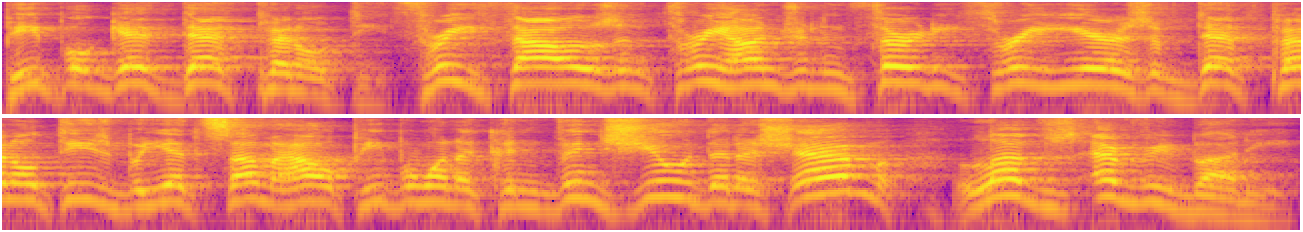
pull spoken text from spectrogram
people get death penalty. 3,333 years of death penalties, but yet somehow people want to convince you that Hashem loves everybody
